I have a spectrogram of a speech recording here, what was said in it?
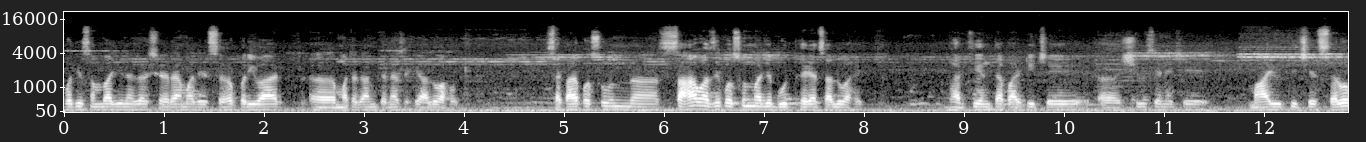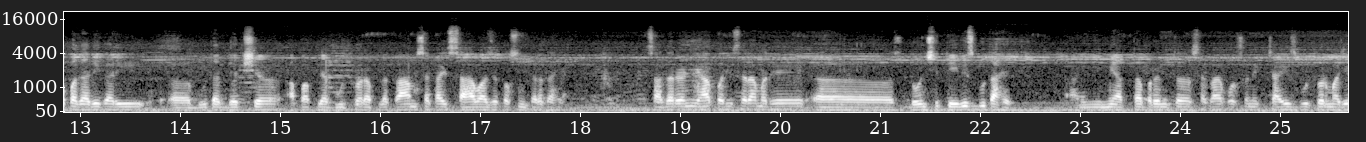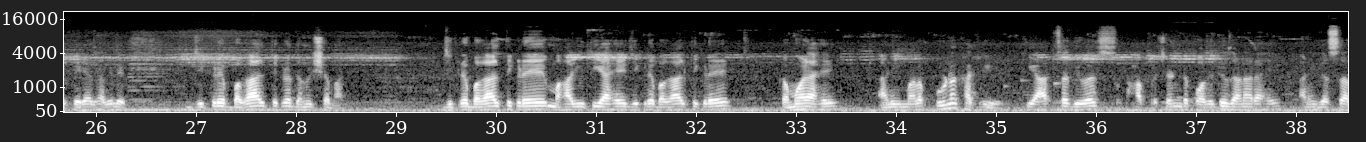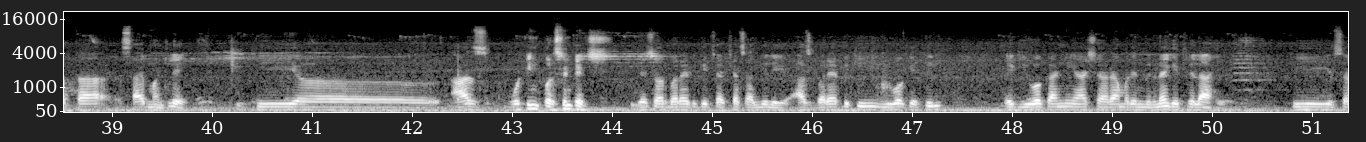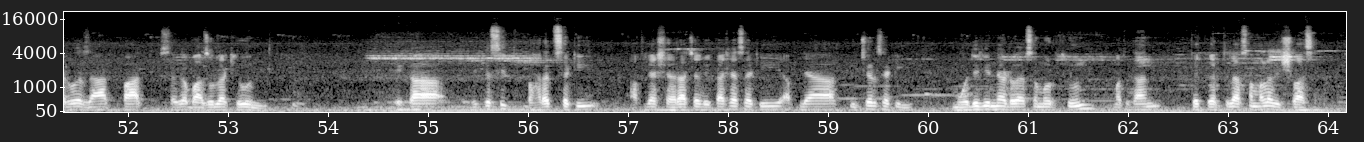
छत्रपती संभाजीनगर शहरामध्ये सहपरिवार मतदान करण्यासाठी आलो आहोत. सकाळपासून सहा वाजेपासून माझे बूथ फेऱ्या चालू आहेत. भारतीय जनता पार्टीचे शिवसेनेचे महायुतीचे सर्व पदाधिकारी बूथ अध्यक्ष आपापल्या बूथवर आपलं काम सकाळी सहा वाजेपासून करत आहेत. साधारण ह्या परिसरामध्ये दोनशे तेवीस बूथ आहेत. आणि मी आत्तापर्यंत सकाळपासून एक चाळीस बूथवर माझे फेऱ्या झालेले आहेत. जिकडे बघाल तिकडे धनुष्यबाण. जिकडे बघाल तिकडे महायुती आहे जिकडे बघाल तिकडे कमळ आहे. आणि मला पूर्ण खात्री आहे की आजचा दिवस हा प्रचंड पॉझिटिव्ह जाणार आहे. आणि जसं आता साहेब म्हटले की आज वोटिंग पर्सेंटेज ज्याच्यावर बऱ्यापैकी चर्चा चाललेली आहे. आज बऱ्यापैकी युवक येथील एक युवकांनी या शहरामध्ये निर्णय घेतलेला आहे की सर्व जात पात सगळं बाजूला ठेवून एका विकसित भारतसाठी आपल्या शहराच्या विकासासाठी आपल्या फ्युचरसाठी मोदीजींना डोळ्यासमोर ठेवून मतदान ते करतील असा मला विश्वास आहे.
